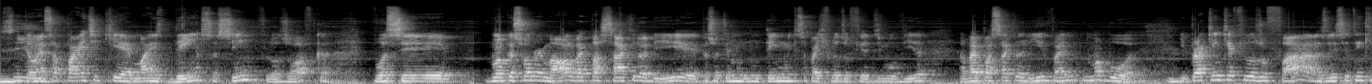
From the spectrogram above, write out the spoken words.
Sim. Então essa parte que é mais densa, assim, filosófica, você... Uma pessoa normal, ela vai passar aquilo ali, a pessoa que não, não tem muito essa parte de filosofia desenvolvida, ela vai passar aquilo ali e vai numa boa. E pra quem quer filosofar, às vezes você tem que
